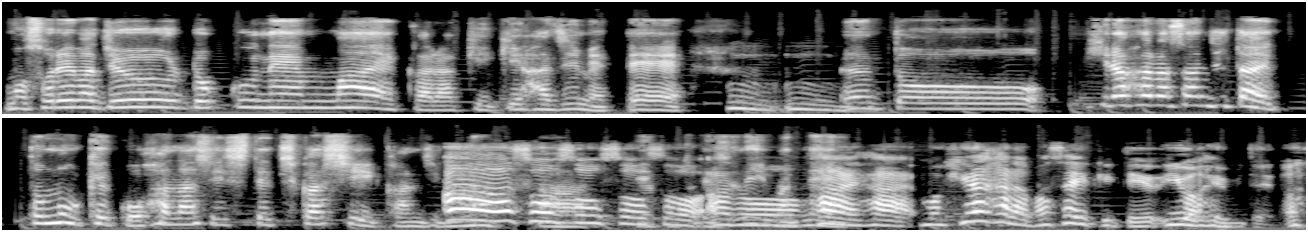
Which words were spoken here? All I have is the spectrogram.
もうそれは16年前から聞き始めて、うんうんうんと、平原さん自体とも結構お話しして近しい感じになったああ、そうそうそうそう。あの、はいね。はい。もう平原正幸って言わへんみたいな。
